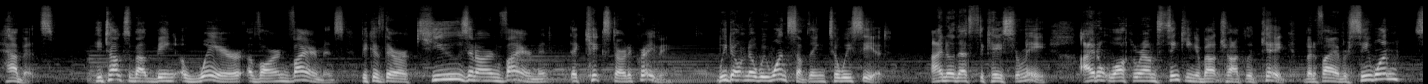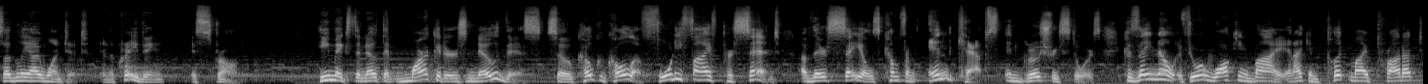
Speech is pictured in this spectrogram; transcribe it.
Habits. He talks about being aware of our environments because there are cues in our environment that kickstart a craving. We don't know we want something till we see it. I know that's the case for me. I don't walk around thinking about chocolate cake, but if I ever see one, suddenly I want it, and the craving is strong. He makes the note that marketers know this. So, Coca Cola, 45% of their sales come from end caps in grocery stores because they know if you're walking by and I can put my product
